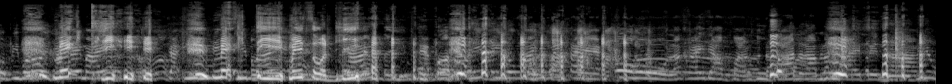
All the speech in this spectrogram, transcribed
ผมอีมอร์ทัลอีกครั้งได้ไหมแม็กกี้จะอิมแม่งตีไม่สนที่ตีแต่หัตวอนนี้ตีล บฝังสุพรรณนะครับแล้วกลายเป็นทางวิว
